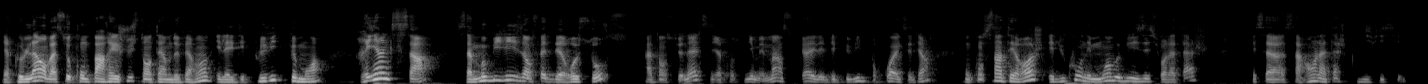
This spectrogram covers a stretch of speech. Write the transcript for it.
C'est-à-dire que là, on va se comparer juste en termes de performance. Il a été plus vite que moi. Rien que ça, ça mobilise en fait des ressources attentionnelles. C'est-à-dire qu'on se dit, mais mince, il était plus vite, pourquoi, etc. Donc on s'interroge et du coup, on est moins mobilisé sur la tâche et ça, ça rend la tâche plus difficile.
